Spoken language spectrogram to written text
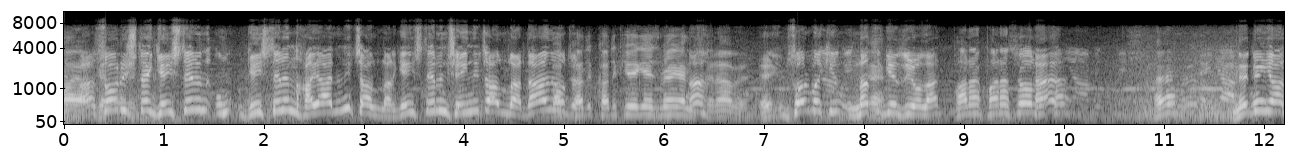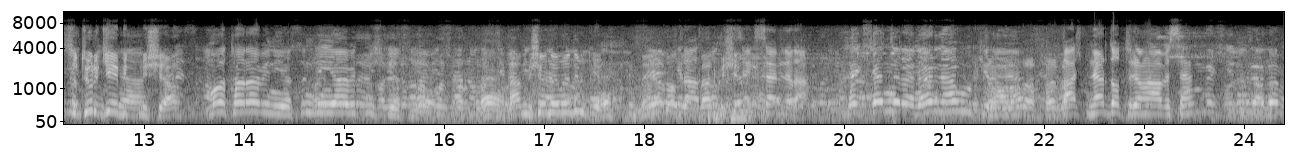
Ha, sor işte gençlerin um- gençlerin hayalini çaldılar. Gençlerin şeyini çaldılar. Daha ne Bak, olacak? Kadı- Kadıköy'e gezmeye gelmişler abi. E, sor bakayım nasıl Evet. geziyorlar? Para parası olursa. He? Ne dünyası? Türkiye bitmiş ya. Motora biniyorsun, dünya bitmiş diyorsun ya. He. Ben bir şey demedim ki. Neye bakıyorum? Ben bir şey mi? 80 lira. 80 lira nerede abi bu kira ya? Kaç nerede oturuyorsun abi sen? 15-20 lirada mı?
